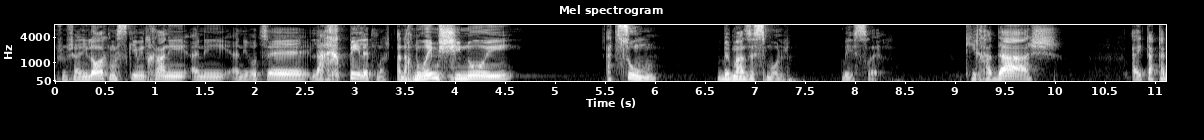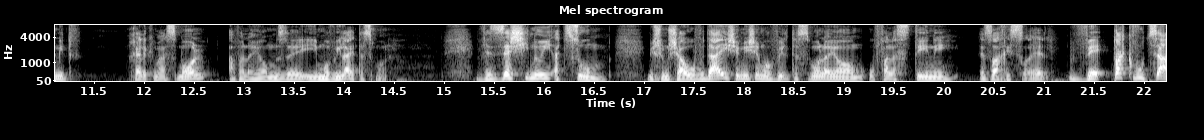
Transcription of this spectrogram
משום שאני לא רק מסכים איתך, אני, אני, אני רוצה להכפיל את מה ש... אנחנו רואים שינוי עצום במה זה שמאל בישראל. כי חד"ש הייתה תמיד חלק מהשמאל, אבל היום זה, היא מובילה את השמאל. וזה שינוי עצום, משום שהעובדה היא שמי שמוביל את השמאל היום הוא פלסטיני, אזרח ישראל, ואותה קבוצה,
